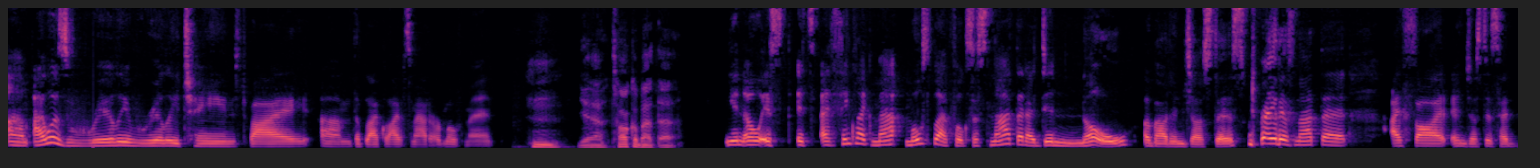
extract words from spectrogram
um, I was really, really changed by um, the Black Lives Matter movement. Hmm. Yeah, talk about that. You know, it's it's. I think like ma- most Black folks, it's not that I didn't know about injustice, right? It's not that I thought injustice had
